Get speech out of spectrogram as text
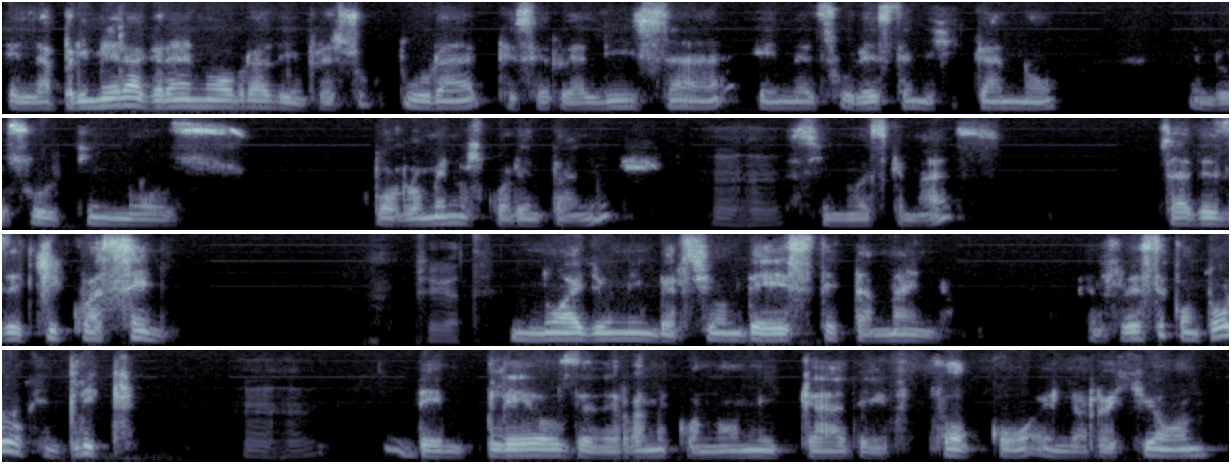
la primera gran obra de infraestructura que se realiza en el sureste mexicano en los últimos por lo menos 40 años, si no es que más. O sea, desde Chicoacén no hay una inversión de este tamaño. El sureste con todo lo que implica de empleos, de derrama económica, de foco en la región.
